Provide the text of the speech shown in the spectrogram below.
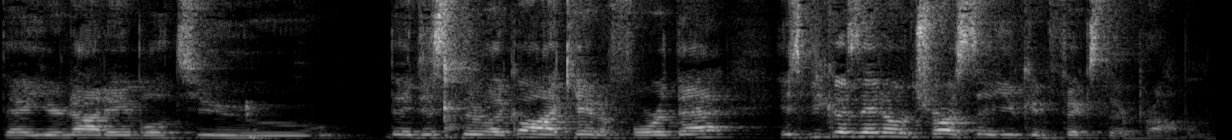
that you're not able to they just they're like, "Oh, I can't afford that." It's because they don't trust that you can fix their problem.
